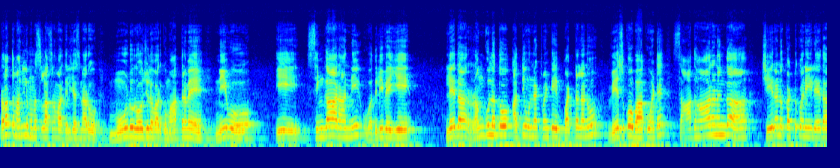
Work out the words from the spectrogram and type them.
ప్రవక్త మహనీలు ముహమ్మద్ సల్లాహం వారు తెలియజేస్తున్నారు మూడు రోజుల వరకు మాత్రమే నీవు ఈ సింగారాన్ని వదిలివేయి. లేదా రంగులతో అద్ది ఉన్నటువంటి బట్టలను వేసుకోబాకు అంటే సాధారణంగా చీరను కట్టుకొని లేదా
